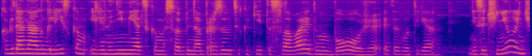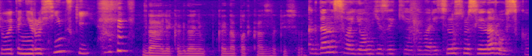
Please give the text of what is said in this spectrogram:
Когда на английском или на немецком особенно образуются какие-то слова, я думаю, боже, это вот я не сочинила ничего, это не русинский. Да, или когда, когда подкаст записываю. Когда на своем языке говорите, ну, в смысле, на русском.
